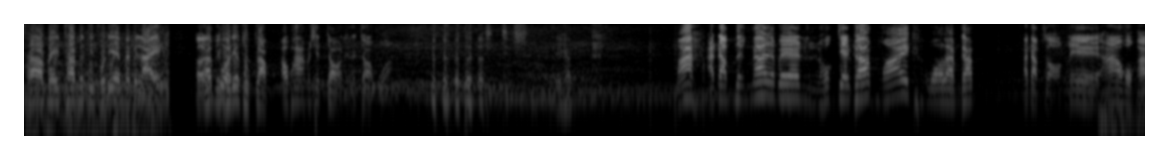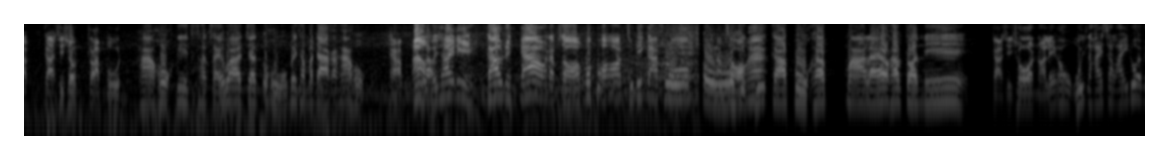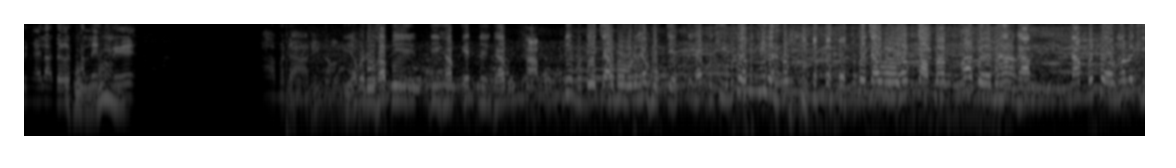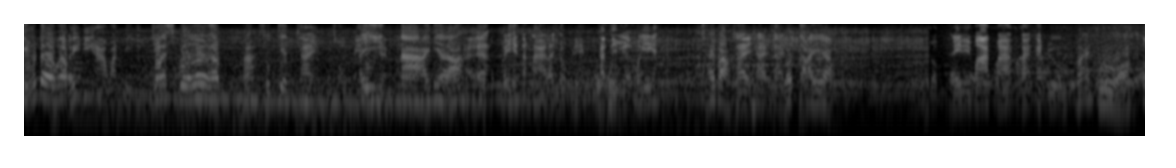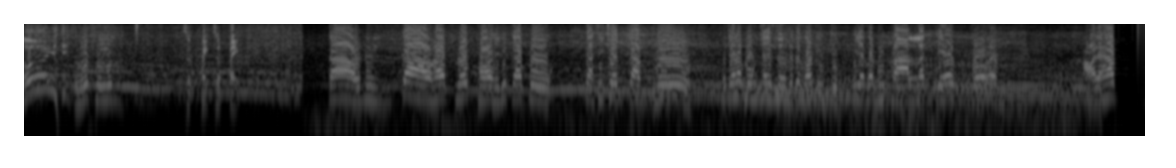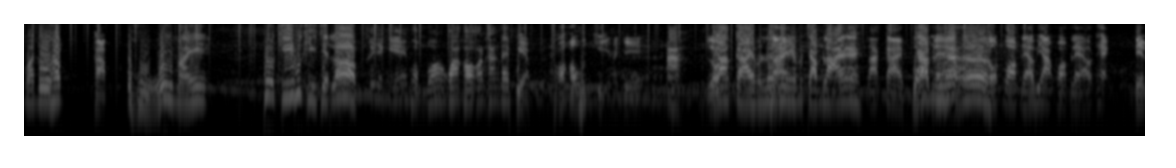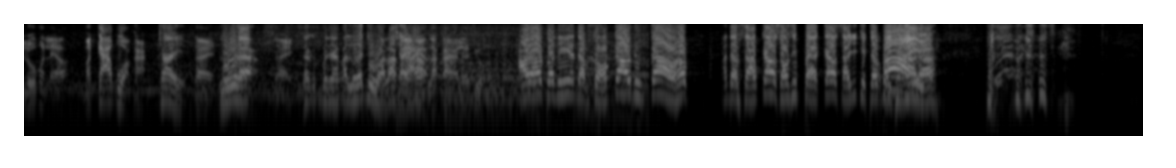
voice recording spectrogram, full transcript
ถ้าไม่ถ้าไม่ติดโพเดียมไม่เป็นไรเออถ้าแล้วมีปโพวดเดียมถูกปรับ เอาผ้ามาเช็ดจอหน่อยนะจอมัวนี่ครับ มา อันดับหนึ่งน่าจะเป็น 6-7 ครับไมค์วอลแลมครับ อันดับ2นี่5-6 ครับ กาศิชนกลับพูน56 นี่สงสัยว่าจะ โอ้โห ไม่ธรรมดาก็56 ครับ อ้าว แล้ว ไม่ใช่นี่ 919 อันดับ2นพพรสุธิกาปลูกโอ้อันดับสิท2ธิฮะกาปูครับ มาแล้วครับตอนนี้ กาศิชนหน่อยเล่นก็โอ้ยไลฟ์สไลด์ด้วยเป็นไงล่ะ เดินโอ้โหคันเร่งตรงนี้ธรรมดานิดหน่อยเดี๋ยวมาดูครับนี่นี่ครับ S1 ครับ ครับ นี่เหมือนเดจาวูนะครับ67นะครับเมื่อกี้เหมือนเดิมเมื่อกี้นะครับ เดจาวูครับกลับมาภาพเดิมนะฮะครับ นำเหมือนเดิมครับแล้วขี่เหมือนเดิมครับเฮ้ย นี่อาวันปีถึงนอยสเวลเลอร์ครับฮะ07ใช่ชมปีไอ้เจ็ดหน้าไอ้เนี่ยนะ เออไม่เห็นตั้งนานแล้วชมนี้คันสีเหลืองเมื่อกี้ไงใช่ป่ะ ใช่ใช่ใช่รถใครอะ ไอ้นี่มาร์คมาร์คมาร์คแอนดรูมาแอนดรูเหรอเอ้ยโอ้โหปีนสุดเป็กสุดเป็ก919 ครับรถพอสิทธิกาปลูกกสิชนกัมพูปัจจรพงษ์ชัยเสริมนักกรอิ่มจุกวิยากรพิมพานและเดฟโบเลมเอาเลยครับ มาดูครับ ครับ โอ้โหไหมเมื่อกี้เพิ่งขี่เจ็ดรอบ คืออย่างนี้ผมมองว่าเขาค่อนข้างได้เปรียบ เพราะเขาเพิ่งขี่เมื่อกี้ อะรถร่างกายมันเริ่มใช่ นี่ไงมันจำลายแล้วไง ร่างกายวกอล้าร์มมเนื้แล้อวเออ รถวอร์มแล้วยางวอร์มแล้ว แท็กเรียนรู้หมดแล้ว มันกล้าบวกฮะ ใช่ ใช่รู้แล้ว ใช่แล้วก็มันยังอเลิร์อยู่อะร่างใช่กายครับอะร่างกายอเลิร์อยู่เอาแล้วตอนนี้อันดับ 2 919 ครับ อันดับ 3 9 2 18 9 3 27จะบ้าไม่ใช่เหรอ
